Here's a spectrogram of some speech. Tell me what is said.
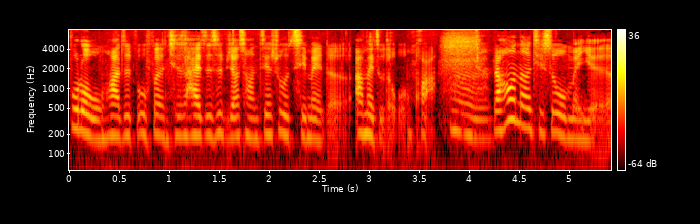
部落文化这部分，其实孩子是比较常接触奇美的阿美族的文化，嗯，然后呢，其实我们也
